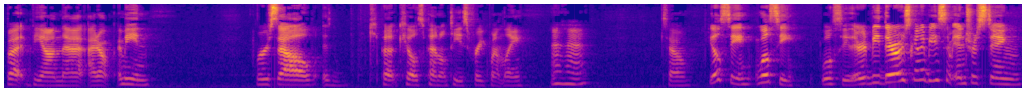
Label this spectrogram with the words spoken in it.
but beyond that, I don't. I mean, Roussel is, kills penalties frequently, Mm-hmm. so you'll see. We'll see. We'll see. There'd be there's going to be some interesting,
